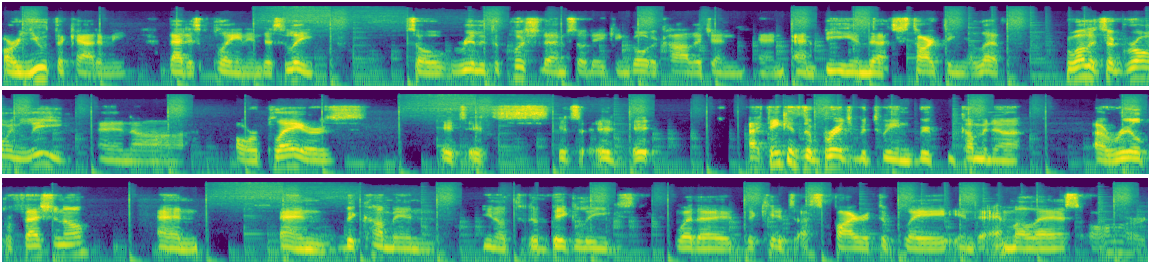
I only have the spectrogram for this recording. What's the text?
our youth academy that is playing in this league. So really to push them so they can go to college and and, and be in that starting eleven. Well, it's a growing league, and uh, our players, it's it's it's it, it I think it's the bridge between becoming a a real professional and and becoming you know to the big leagues whether the kids aspire to play in the MLS or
